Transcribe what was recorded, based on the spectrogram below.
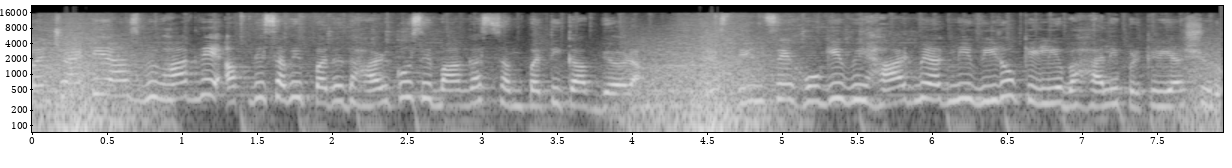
पंचायती राज विभाग ने अपने सभी पदधारकों से मांगा संपत्ति का ब्यौरा। इस दिन से होगी बिहार में अग्निवीरों के लिए बहाली प्रक्रिया शुरू।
